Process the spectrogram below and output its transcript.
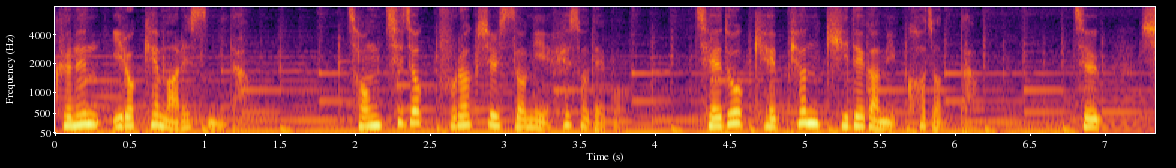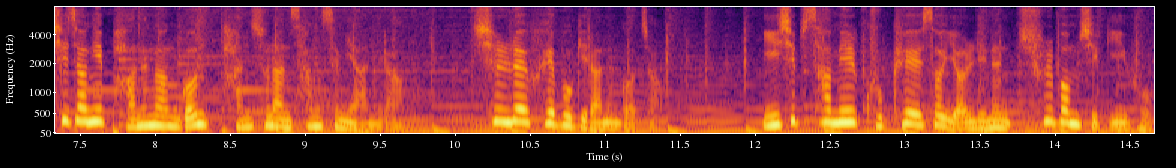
그는 이렇게 말했습니다. 정치적 불확실성이 해소되고 제도 개편 기대감이 커졌다. 즉, 시장이 반응한 건 단순한 상승이 아니라 신뢰 회복이라는 거죠. 23일 국회에서 열리는 출범식 이후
